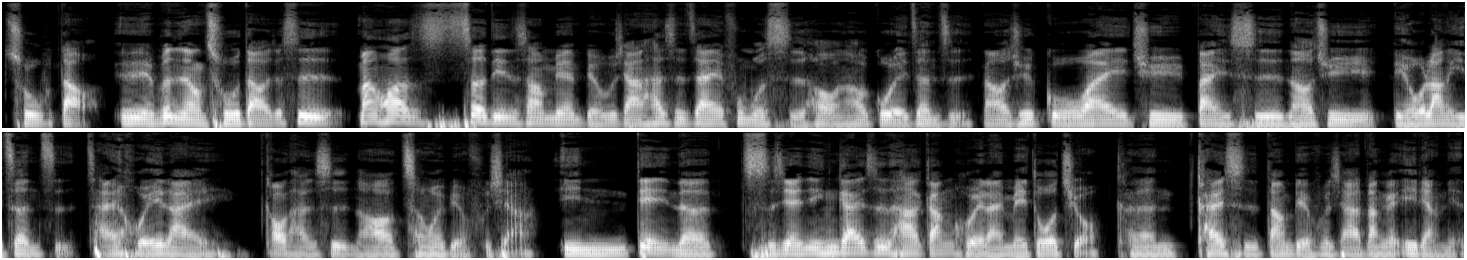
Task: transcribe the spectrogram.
出道，也不能讲出道，就是漫画设定上面，蝙蝠侠他是在父母死后，然后过了一阵子，然后去国外去拜师，然后去流浪一阵子，才回来。高谭市，然后成为蝙蝠侠。影电影的时间应该是他刚回来没多久，可能开始当蝙蝠侠当个一两年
